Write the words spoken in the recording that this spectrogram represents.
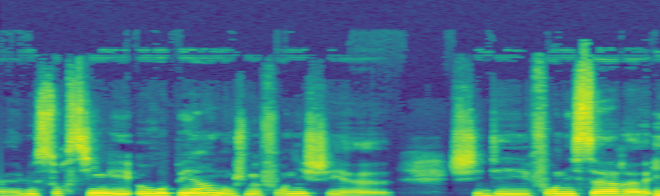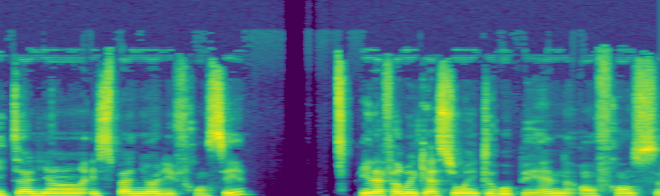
Euh, le sourcing est européen, donc je me fournis chez des fournisseurs italiens, espagnols et français. Et la fabrication est européenne, en France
